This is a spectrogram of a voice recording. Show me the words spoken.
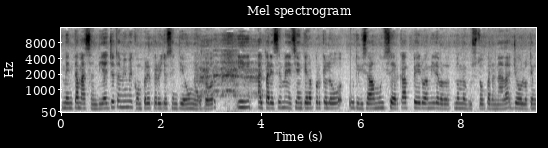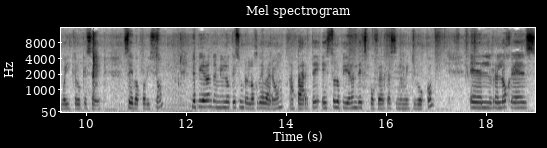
menta más sandía. Yo también me compré, pero yo sentía un ardor. Y al parecer me decían que era porque lo utilizaba muy cerca, pero a mí de verdad no me gustó para nada. Yo lo tengo ahí, creo que se, se evaporizó. Me pidieron también lo que es un reloj de varón, aparte. Esto lo pidieron de Expo Oferta, si no me equivoco. El reloj es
